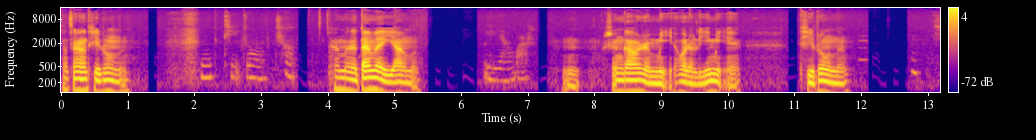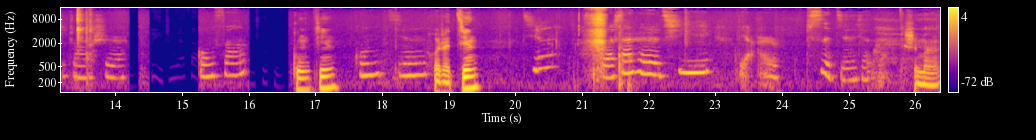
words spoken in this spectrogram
那测量体重呢？嗯，体重秤。它们的单位一样吗？不一样吧。嗯，身高是米或者厘米。体重呢？体重是公分。公斤。公斤。或者斤。斤。我三十七点四斤，现在。是吗？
